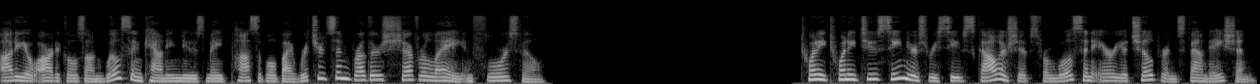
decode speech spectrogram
Audio articles on Wilson County News made possible by Richardson Brothers Chevrolet in Floresville. 2022 seniors receive scholarships from Wilson Area Children's Foundation.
